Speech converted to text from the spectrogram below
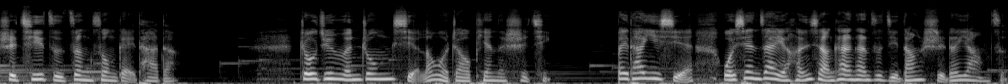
是妻子赠送给他的。周军文中写了我照片的事情，被他一写，我现在也很想看看自己当时的样子。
